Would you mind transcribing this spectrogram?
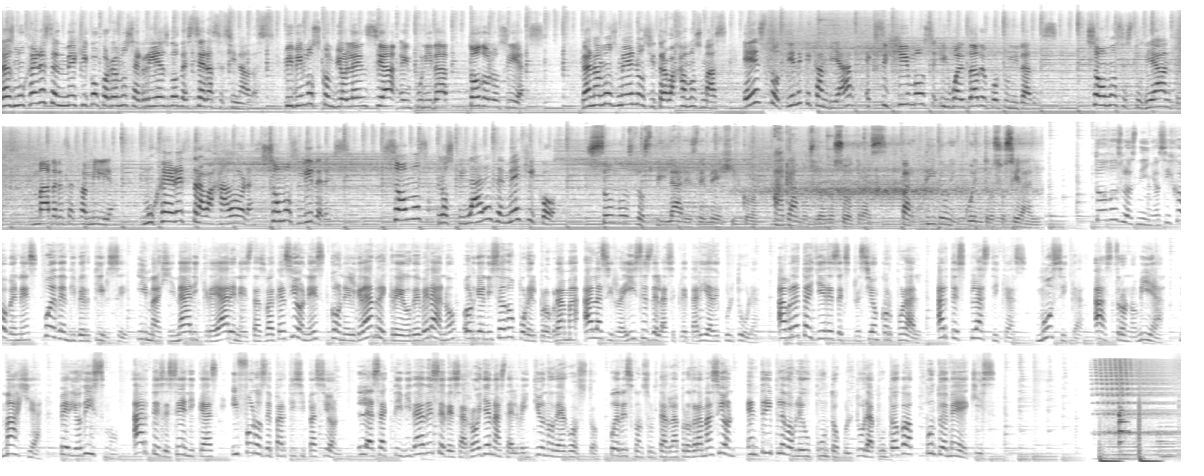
Las mujeres en México corremos el riesgo de ser asesinadas. Vivimos con violencia e impunidad todos los días. Ganamos menos y trabajamos más. Esto tiene que cambiar. Exigimos igualdad de oportunidades. Somos estudiantes, Madres de familia. mujeres trabajadoras. Somos líderes. Somos los pilares de México. Somos los pilares de México. Hagámoslo nosotras. Partido Encuentro Social. Todos los niños y jóvenes pueden divertirse, imaginar y crear en estas vacaciones con el gran recreo de verano organizado por el programa Alas y Raíces de la Secretaría de Cultura. Habrá talleres de expresión corporal, artes plásticas, música, astronomía, magia, periodismo, artes escénicas y foros de participación. Las actividades se desarrollan hasta el 21 de agosto. Puedes consultar la programación en www.cultura.gov.mx. Thank you.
